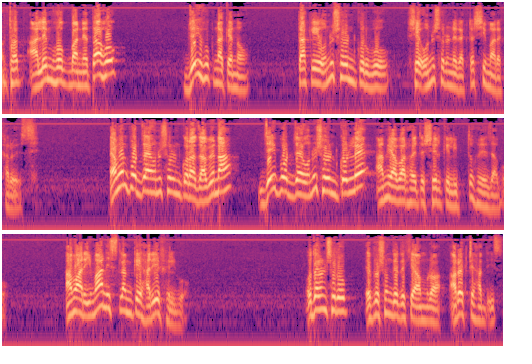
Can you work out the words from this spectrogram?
অর্থাৎ আলেম হোক বা নেতা হোক, যেই হোক না কেন, তাকে অনুসরণ করব, সে অনুসরণের একটা সীমা রেখা রয়েছে। এমন পর্যায়ে অনুসরণ করা যাবে না। যেই পর্যায়ে অনুসরণ করলে আমি আবার হয়তো শেরকে লিপ্ত হয়ে যাব। আমার ইমান ইসলামকে হারিয়ে ফেলব। উদাহরণস্বরূপ, এ প্রসঙ্গে দেখি আমরা আরও একটি হাদিস।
